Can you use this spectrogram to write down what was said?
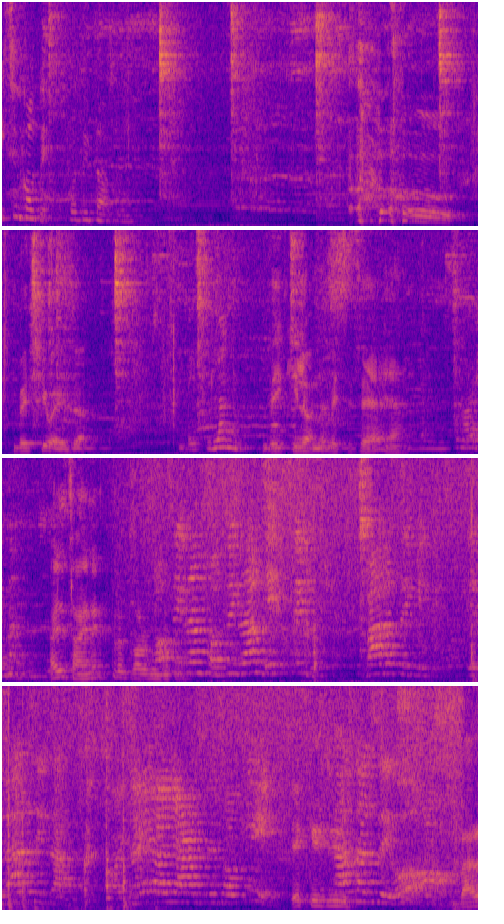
एकछिन कल्पे कति तातो बेसी भएछ बेसी लानु दुई किलोभन्दा बेसी छ है यहाँ अहिले छैन यत्रो गरम एक केजी। बाह्र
